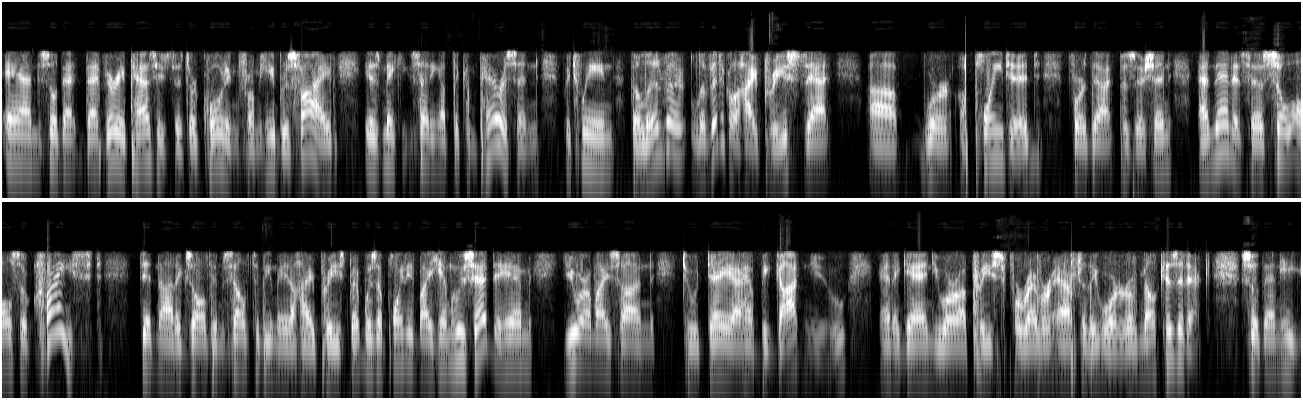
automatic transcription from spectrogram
And so that, that very passage that they're quoting from Hebrews 5 is making setting up the comparison between the Levit- Levitical high priests that uh, were appointed for that position, and then it says, so also Christ did not exalt himself to be made a high priest, but was appointed by him who said to him, You are my son, today I have begotten you, and again you are a priest forever after the order of Melchizedek. So then he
